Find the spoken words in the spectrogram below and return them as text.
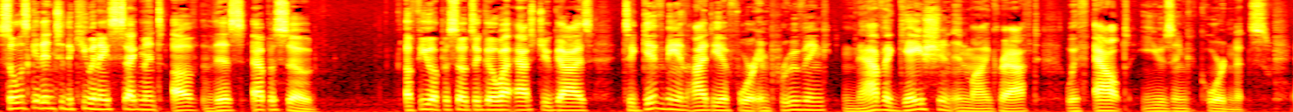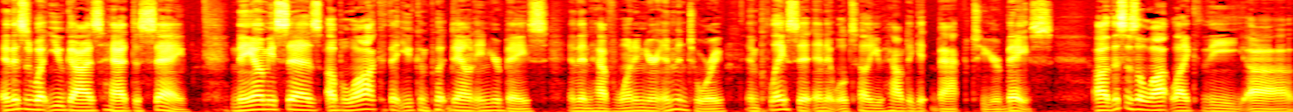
So let's get into the Q&A segment of this episode. A few episodes ago, I asked you guys to give me an idea for improving navigation in Minecraft without using coordinates. And this is what you guys had to say. Naomi says a block that you can put down in your base and then have one in your inventory and place it, and it will tell you how to get back to your base. Uh, this is a lot like the uh,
